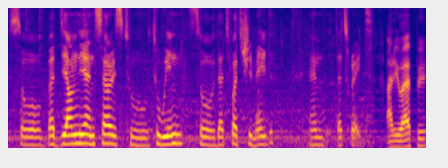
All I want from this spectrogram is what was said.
So, but the only answer is to, to win. So that's what she made, and that's great. Are you happy?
